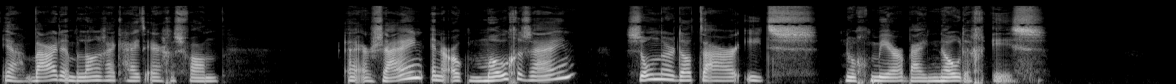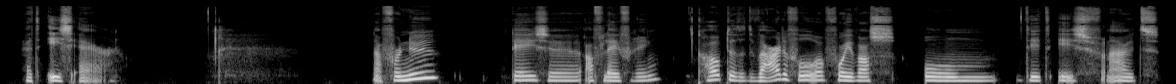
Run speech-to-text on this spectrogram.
ja, waarde en belangrijkheid ergens van eh, er zijn en er ook mogen zijn, zonder dat daar iets nog meer bij nodig is. Het is er. Nou, voor nu deze aflevering. Ik hoop dat het waardevol voor je was om dit is vanuit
